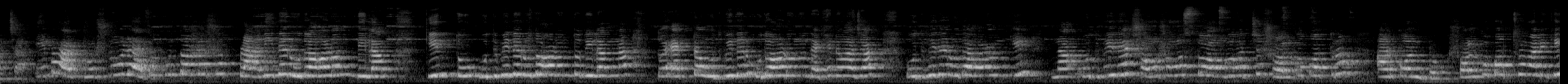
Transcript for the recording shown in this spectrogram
আচ্ছা এবার প্রশ্ন হলো এতক্ষণ তো আমরা সব প্রাণীদের উদাহরণ দিলাম কিন্তু উদ্ভিদের উদাহরণ তো দিলাম না তো একটা উদ্ভিদের উদাহরণও দেখে নেওয়া যাক উদ্ভিদের উদাহরণ কি না উদ্ভিদের সমসমস্ত অঙ্গ হচ্ছে শল্কপত্র আর শল্কপত্র মানে কি?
